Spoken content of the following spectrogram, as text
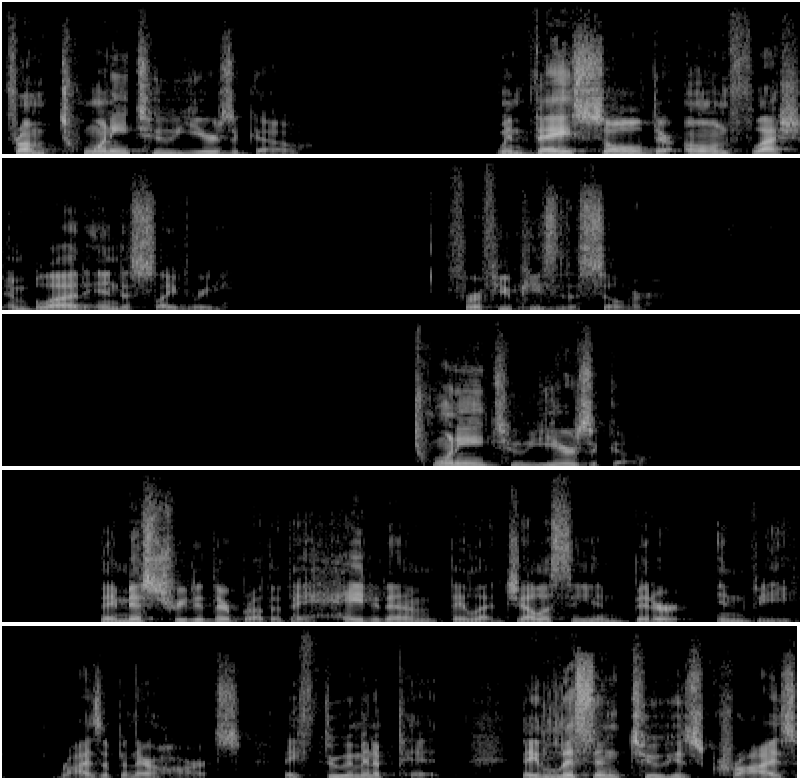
from 22 years ago when they sold their own flesh and blood into slavery for a few pieces of silver. 22 years ago, they mistreated their brother. They hated him. They let jealousy and bitter envy rise up in their hearts. They threw him in a pit. They listened to his cries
